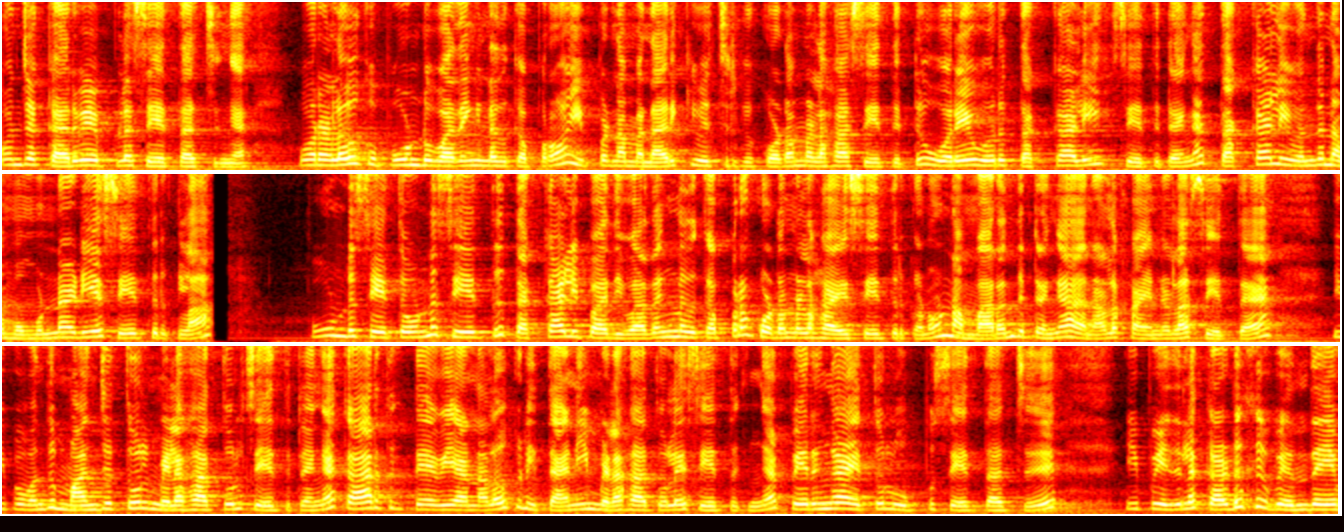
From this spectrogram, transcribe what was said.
கொஞ்சம் கருவேப்பிலை சேர்த்தாச்சுங்க. ஓரளவுக்கு பூண்டு வதங்கினதுக்கப்புறம் இப்போ நம்ம நறுக்கி வச்சுருக்க குடமிளகா சேர்த்துட்டு ஒரே ஒரு தக்காளி சேர்த்துட்டேங்க. தக்காளி வந்து நம்ம முன்னாடியே சேர்த்துருக்கலாம். பூண்டு சேர்த்தோன்னே சேர்த்து தக்காளி பாதி வதங்கினதுக்கப்புறம் குடமிளகாயை சேர்த்துருக்கணும். நான் மறந்துட்டேங்க அதனால் ஃபைனலாக சேர்த்தேன். இப்போ வந்து மஞ்சத்தூள் மிளகாத்தூள் சேர்த்துட்டேங்க. காரத்துக்கு தேவையான அளவுக்கு நீ தனி மிளகாத்தூளே சேர்த்துக்குங்க. பெருங்காயத்தூள் உப்பு சேர்த்தாச்சு. இப்போ இதில் கடுகு வெந்தய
